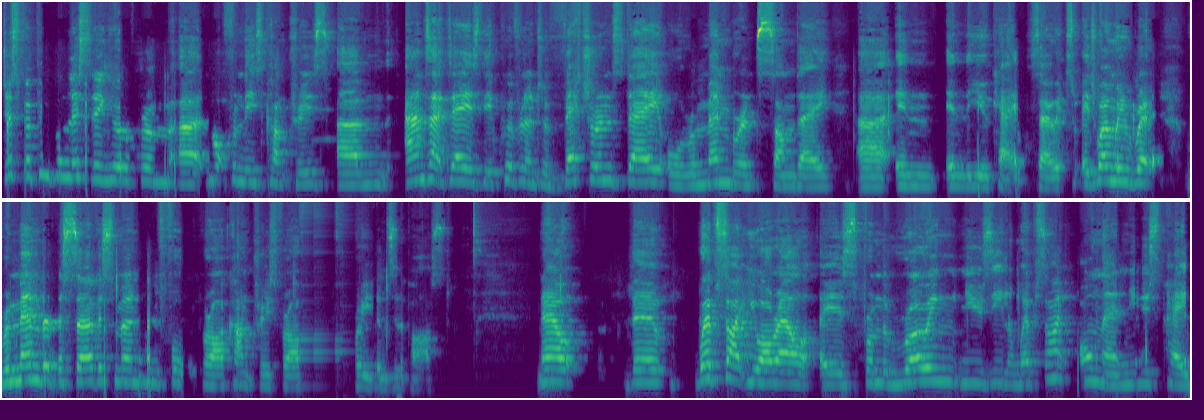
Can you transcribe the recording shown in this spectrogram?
just for people listening who are from uh, not from these countries, um, Anzac Day is the equivalent of Veterans Day or Remembrance Sunday uh, in in the UK. So it's it's when we re- remember the servicemen who fought for our countries for our freedoms in the past. Now, the website URL is from the Rowing New Zealand website. On their news page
